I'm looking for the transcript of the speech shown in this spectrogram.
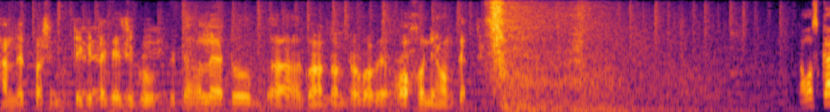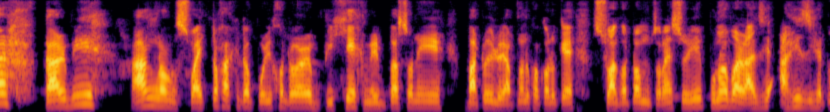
হাণ্ড্ৰেড পাৰ্চেণ্ট গোটেইকেইটাকে জিকোঁ তেতিয়াহ'লে এইটো গণতন্ত্ৰৰ বাবে অশনি সংকেত। নমস্কাৰ কাৰ্বি আংলং স্বায়ত্তশাসিত পৰিষদৰ বিশেষ নিৰ্বাচনী বাতৰি লৈ আপোনালোক সকলোকে স্বাগতম জনাইছোহি। পুনৰবাৰ আজি আহি যিহেতু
